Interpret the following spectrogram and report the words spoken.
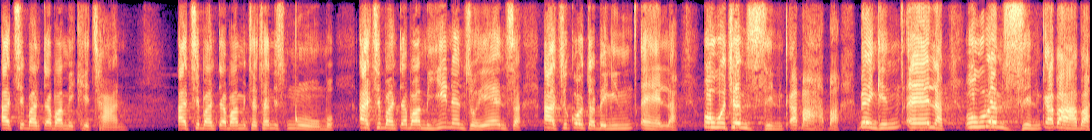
Athi bantu abami khethani. Athi bantu abami thathani isinqumo. Athi bantu abami yini enzoyenza athi kodwa benginicela ukuthi emzini kababa benginicela ukuba emzini kababa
